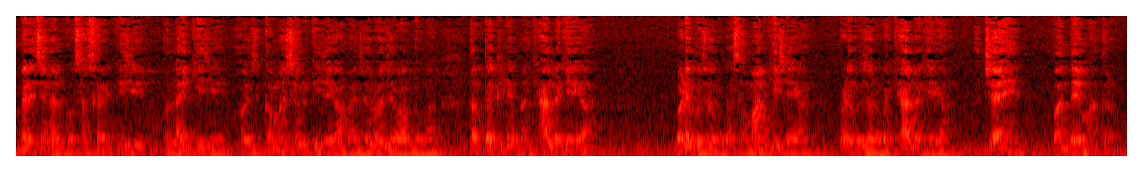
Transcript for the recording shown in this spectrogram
मेरे चैनल को सब्सक्राइब कीजिए और लाइक कीजिए और कमेंट ज़रूर कीजिएगा, मैं ज़रूर जवाब दूँगा। तब तक के लिए अपना ख्याल रखिएगा, बड़े बुज़ुर्ग का सम्मान कीजिएगा, बड़े बुज़ुर्ग का ख्याल रखिएगा। जय हिंद, वंदे मातरम।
